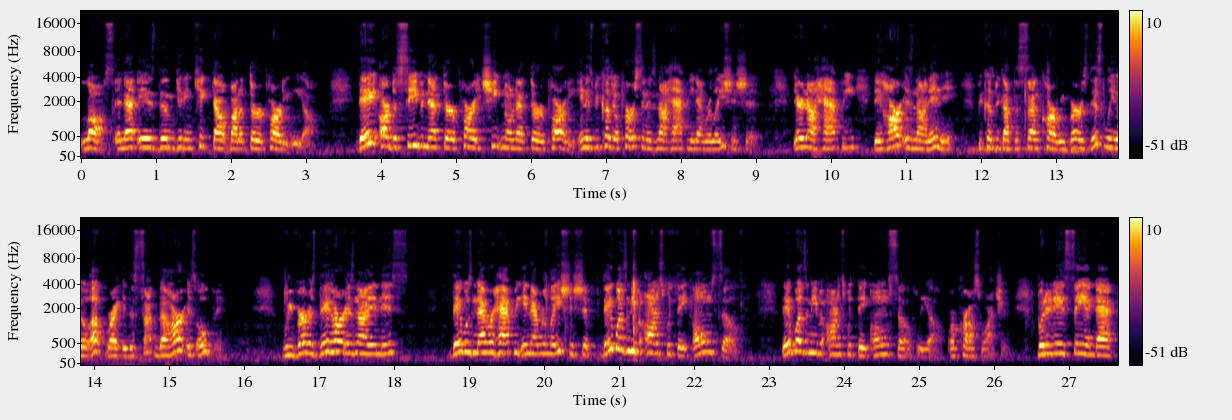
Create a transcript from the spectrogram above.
loss. And that is them getting kicked out by the third party leo they are deceiving that third party cheating on that third party. And it's because your person is not happy in that relationship they're not happy. Their heart is not in it because we got the sun card reversed. This Leo upright, the sun, the heart is open. Reverse, their heart is not in this. They was never happy in that relationship. They wasn't even honest with their own self. They wasn't even honest with their own self, Leo, or cross watcher. But it is saying that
